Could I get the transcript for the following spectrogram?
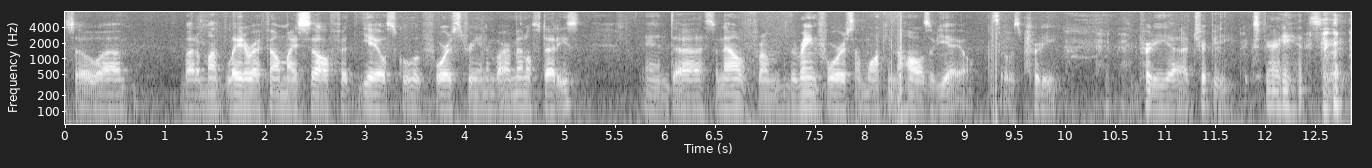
So, um, about a month later, I found myself at Yale School of Forestry and Environmental Studies. And uh, so now from the rainforest, I'm walking the halls of Yale. So it was pretty, pretty uh, trippy experience. But,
